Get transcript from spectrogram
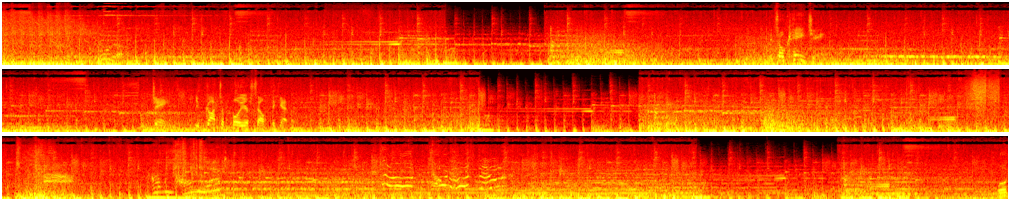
It's okay, Jane. Jane, you've got to pull yourself together.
